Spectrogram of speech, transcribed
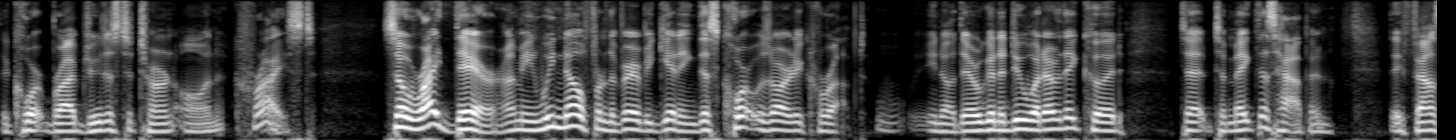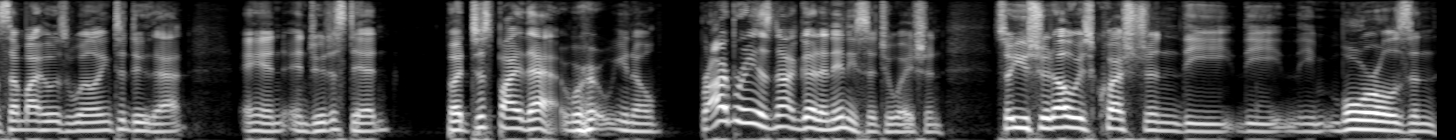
The court bribed Judas to turn on Christ. So right there, I mean, we know from the very beginning this court was already corrupt. You know, they were going to do whatever they could to to make this happen. They found somebody who was willing to do that, and and Judas did. But just by that, we're you know bribery is not good in any situation. So you should always question the the the morals and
